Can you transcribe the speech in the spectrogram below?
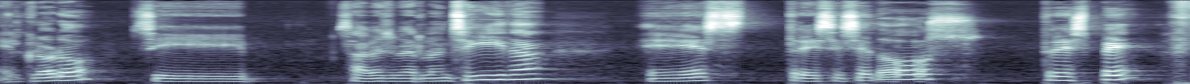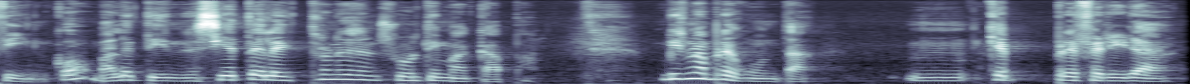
El cloro, si sabes verlo enseguida, es 3S2, 3P5, ¿vale? Tiene 7 electrones en su última capa. Misma pregunta, mm, ¿qué preferirá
